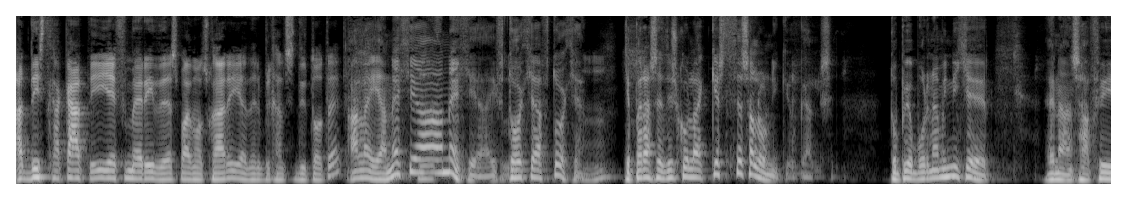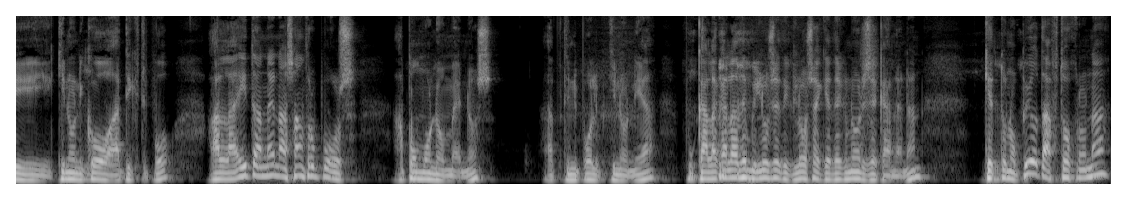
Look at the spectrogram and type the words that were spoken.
αντίστοιχα κάτι, ή εφημερίδες, παραδείγματος χάρη, γιατί δεν υπήρχαν CD τότε. Αλλά η ανέχεια, ανέχεια. Η φτώχεια, φτώχεια. Και πέρασε δύσκολα και στη Θεσσαλονίκη ο Γκάλης. Το οποίο μπορεί να μην είχε έναν σαφή κοινωνικό αντίκτυπο, αλλά ήταν ένας άνθρωπος απομονωμένος από την υπόλοιπη κοινωνία, που καλά-καλά δεν μιλούσε τη γλώσσα και δεν γνώριζε κανέναν, και τον οποίο ταυτόχρονα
